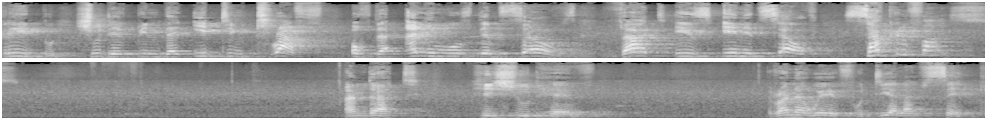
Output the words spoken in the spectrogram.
crib should have been the eating trough of the animals themselves. That is in itself sacrifice. And that he should have run away for dear life's sake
